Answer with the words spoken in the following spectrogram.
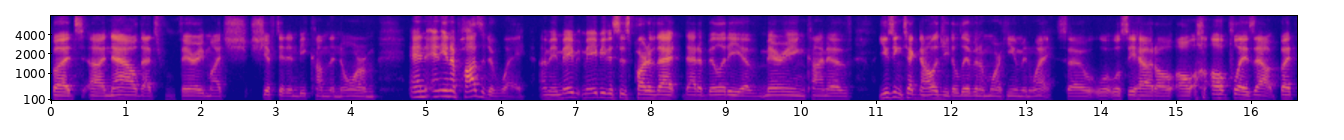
But uh, now that's very much shifted and become the norm, and and in a positive way. I mean, maybe maybe this is part of that that ability of marrying kind of using technology to live in a more human way. So we'll, we'll see how it all, all, all plays out. But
